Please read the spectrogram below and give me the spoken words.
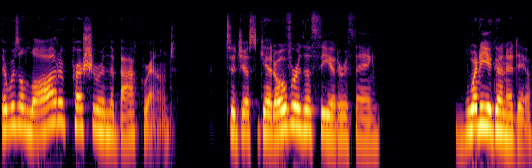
there was a lot of pressure in the background to just get over the theater thing. What are you going to do?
